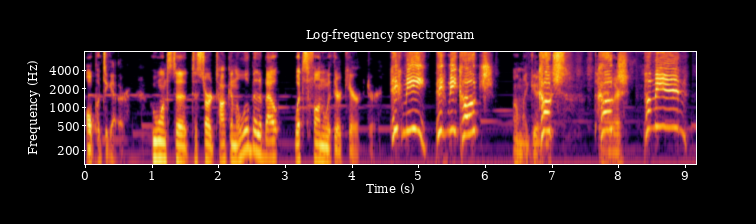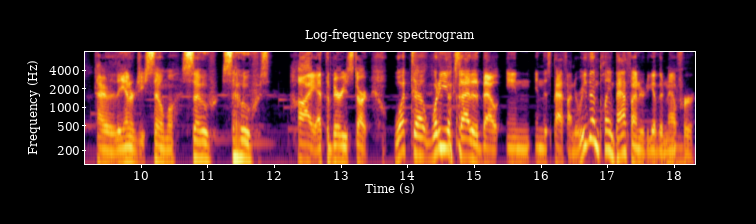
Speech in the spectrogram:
all put together. Who wants to to start talking a little bit about what's fun with their character? Pick me, pick me, coach, Oh my goodness, Coach! Tyler. coach, put me in. Tyler, the energy so so so high at the very start. What uh, what are you excited about in in this Pathfinder? We've been playing Pathfinder together now Mhm. for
